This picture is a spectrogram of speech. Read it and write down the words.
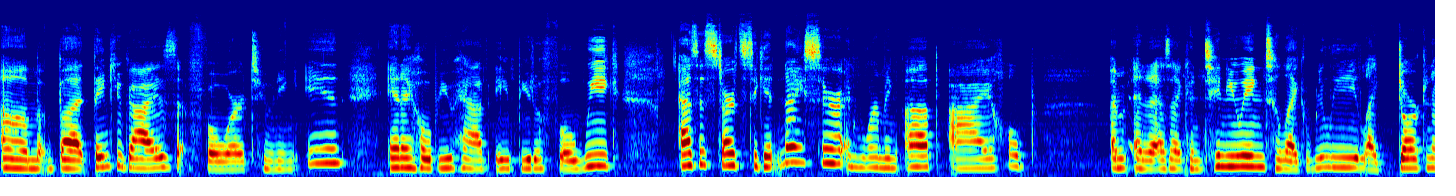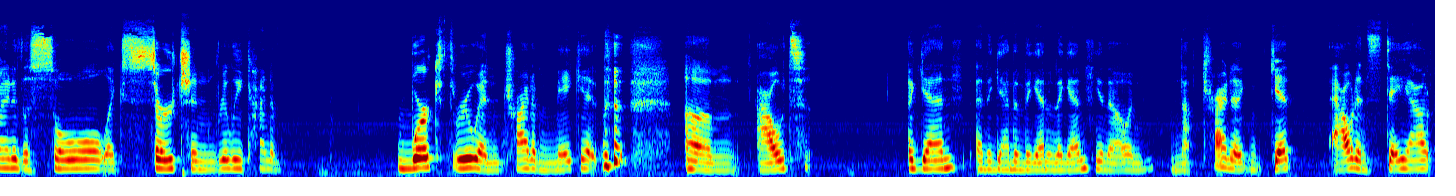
Um but thank you guys for tuning in and i hope you have a beautiful week. As it starts to get nicer and warming up i hope I'm, and as I'm continuing to like really like dark night of the soul, like search and really kind of work through and try to make it um, out again and again and again and again, you know, and not try to get out and stay out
